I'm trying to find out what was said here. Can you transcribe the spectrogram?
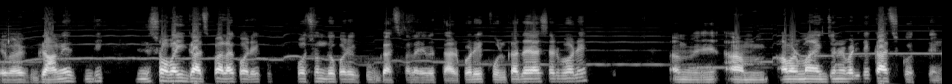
এবার গ্রামের দিক সবাই গাছপালা করে খুব পছন্দ করে খুব গাছপালা। এবার তারপরে কলকাতায় আসার পরে আমি আম- আমার মা একজনের বাড়িতে কাজ করতেন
